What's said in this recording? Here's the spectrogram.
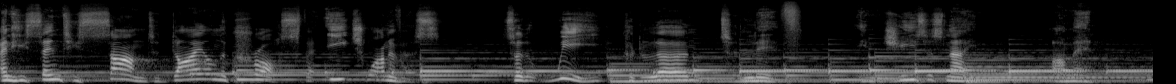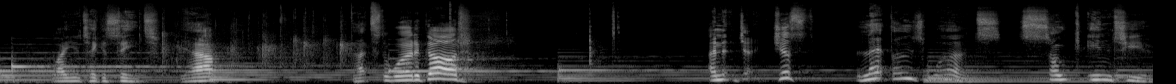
And he sent his son to die on the cross for each one of us so that we could learn to live. In Jesus' name, amen. Why don't you take a seat? Yeah. That's the word of God. And j- just let those words soak into you.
